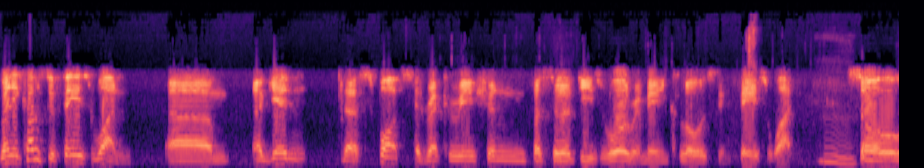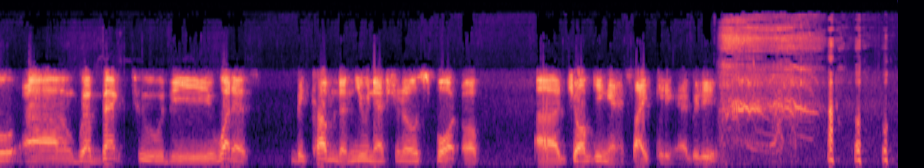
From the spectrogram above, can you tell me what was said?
when it comes to phase one, um, again, the sports and recreation facilities will remain closed in phase one. Mm. So uh, we're back to the what has become the new national sport of uh, jogging and cycling, I believe.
